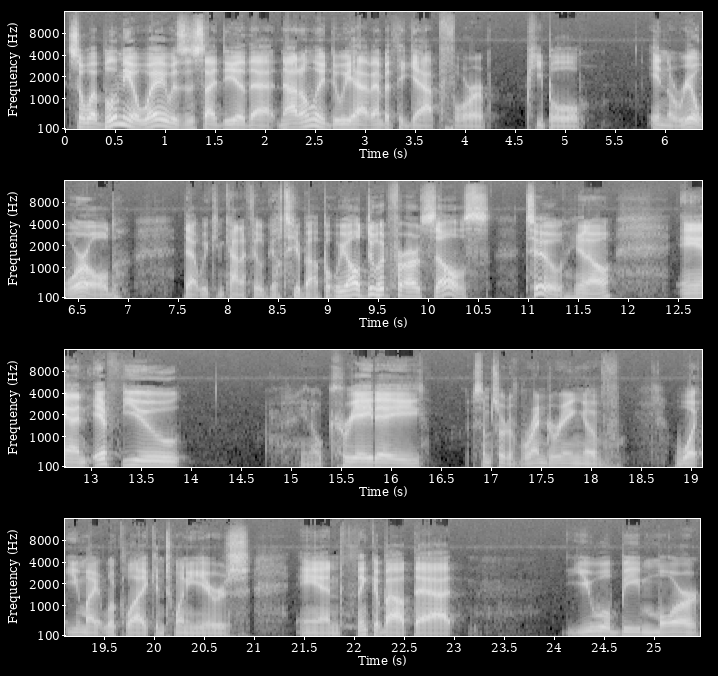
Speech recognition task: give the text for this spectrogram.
So what blew me away was this idea that not only do we have empathy gap for people in the real world that we can kind of feel guilty about, but we all do it for ourselves too, you know. And if you you know, create a some sort of rendering of what you might look like in 20 years and think about that, you will be more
